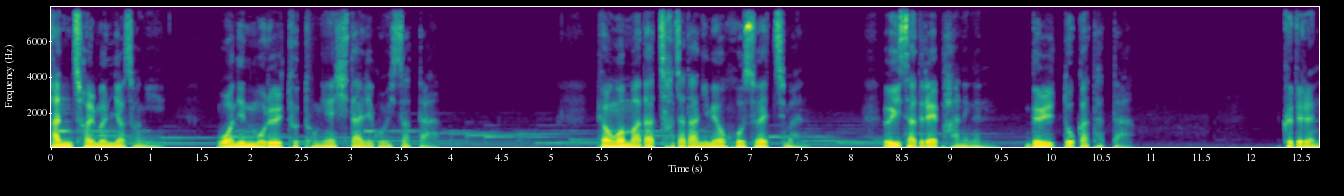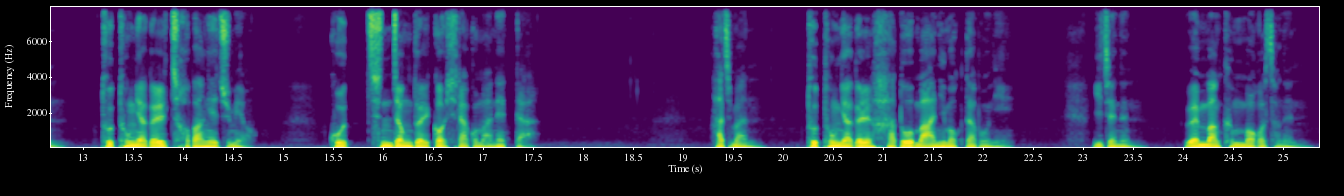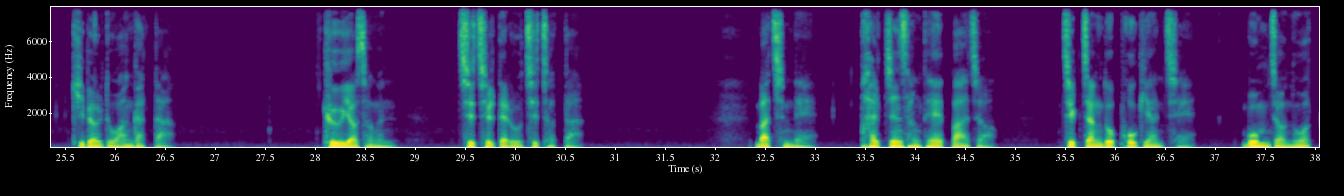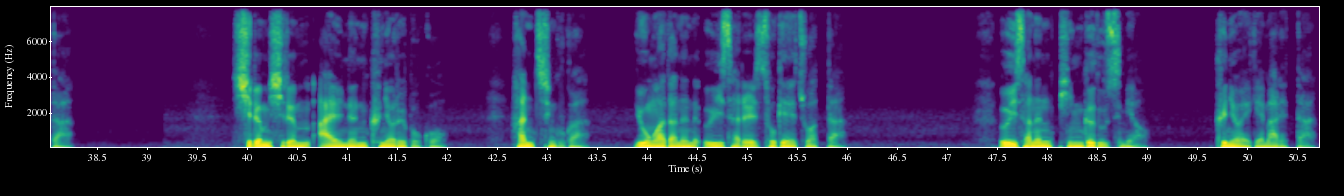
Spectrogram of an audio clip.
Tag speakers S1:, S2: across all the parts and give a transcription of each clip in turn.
S1: 한 젊은 여성이 원인 모를 두통에 시달리고 있었다. 병원마다 찾아다니며 호소했지만 의사들의 반응은 늘 똑같았다. 그들은 두통약을 처방해주며 곧 진정될 것이라고만 했다. 하지만 두통약을 하도 많이 먹다 보니 이제는 웬만큼 먹어서는 기별도 안 갔다. 그 여성은 지칠 대로 지쳤다. 마침내 탈진 상태에 빠져 직장도 포기한 채 몸져 누웠다. 시름시름 앓는 그녀를 보고 한 친구가 용하다는 의사를 소개해 주었다. 의사는 빙긋 웃으며 그녀에게 말했다.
